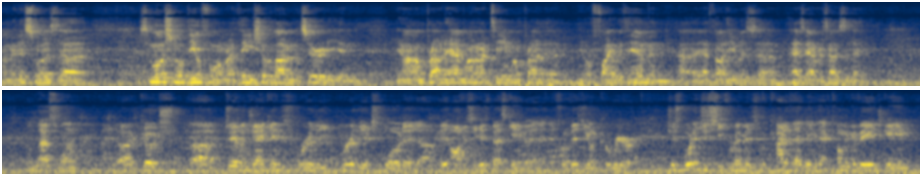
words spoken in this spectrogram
I mean, this was uh, it's an emotional deal for him, I think he showed a lot of maturity. And you know, I'm proud to have him on our team. I'm proud to you know fight with him, and I, I thought he was uh, as advertised today. The last one. Uh, Coach, uh, Jalen Jenkins really, really exploded. Uh, it- obviously, his best game of his young career. Just what did you see from him? Is kind of that maybe that coming of age game?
